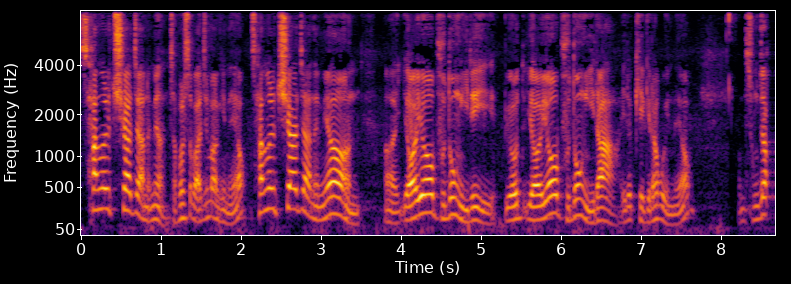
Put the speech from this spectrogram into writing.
상을 취하지 않으면 자 벌써 마지막이네요. 상을 취하지 않으면 어, 여여 부동이리 여여 부동이라 이렇게 얘기를 하고 있네요. 근데 정작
